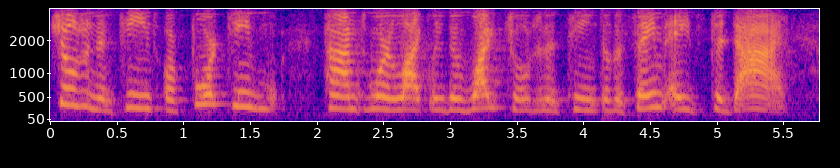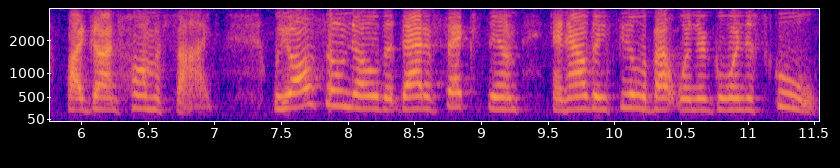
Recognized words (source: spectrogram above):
children and teens are 14 times more likely than white children and teens of the same age to die by gun homicide. We also know that that affects them and how they feel about when they're going to school.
